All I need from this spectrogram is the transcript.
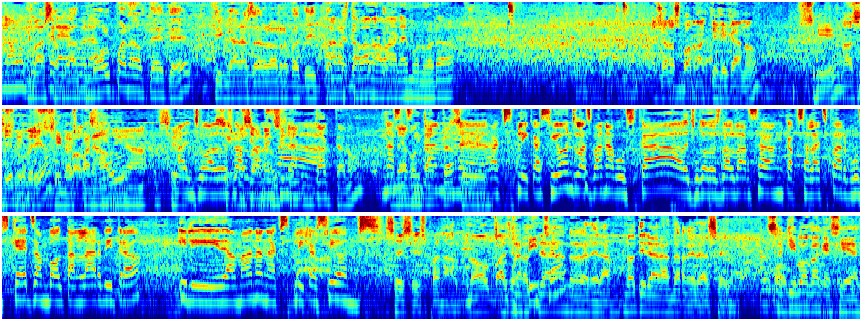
No M'ha semblat creure. molt penaltet, eh? Tinc ganes de veure repetit. Ara estava no davant, eh, Monora. això no es pot rectificar, no? Sí. Ah, sí, podria? Si no és penal... Sí. Els jugadors del Especialment si no hi ha Barça contacte, no? Necessiten contacte, eh, explicacions, les van a buscar els jugadors del Barça encapçalats per Busquets envolten l'àrbitre i li demanen explicacions. Sí, sí, és penal. No, vaja, no tiraran darrere. No tiraran darrere, sí. S'equivoca que sí, eh?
